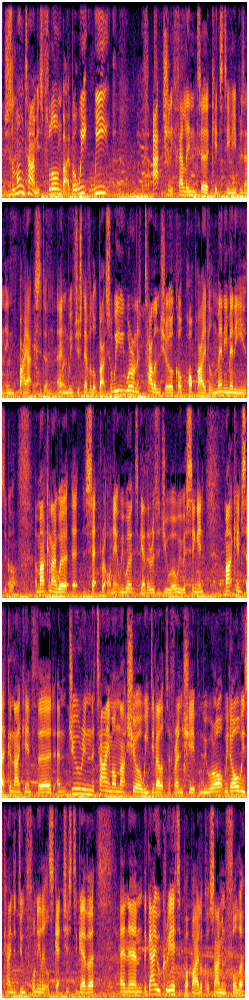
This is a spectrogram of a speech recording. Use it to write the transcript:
which is a long time. It's flown by, but we we f- actually fell into kids TV presenting by accident, and we've just never looked back. So we were on a talent show called Pop Idol many many years ago, and Mark and I were uh, separate on it. We weren't together as a duo. We were singing. Mark came second, I came third, and during the time on that show, we developed a friendship, and we were all, we'd always kind of do funny little sketches together. And um, the guy who created Pop Idol, called Simon Fuller.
